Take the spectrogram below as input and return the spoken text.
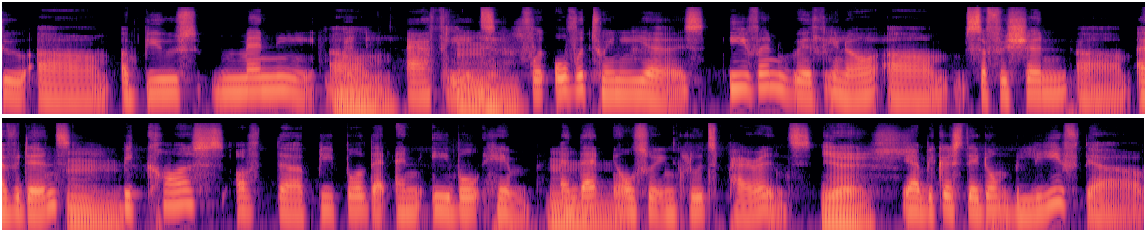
to um, abuse many, um, athletes Mm-hmm. for over 20 years, even with, you know, um, sufficient um, evidence Mm. because of the people that enabled him. And that Mm. also includes parents. Yes. Yeah, because they don't believe their,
